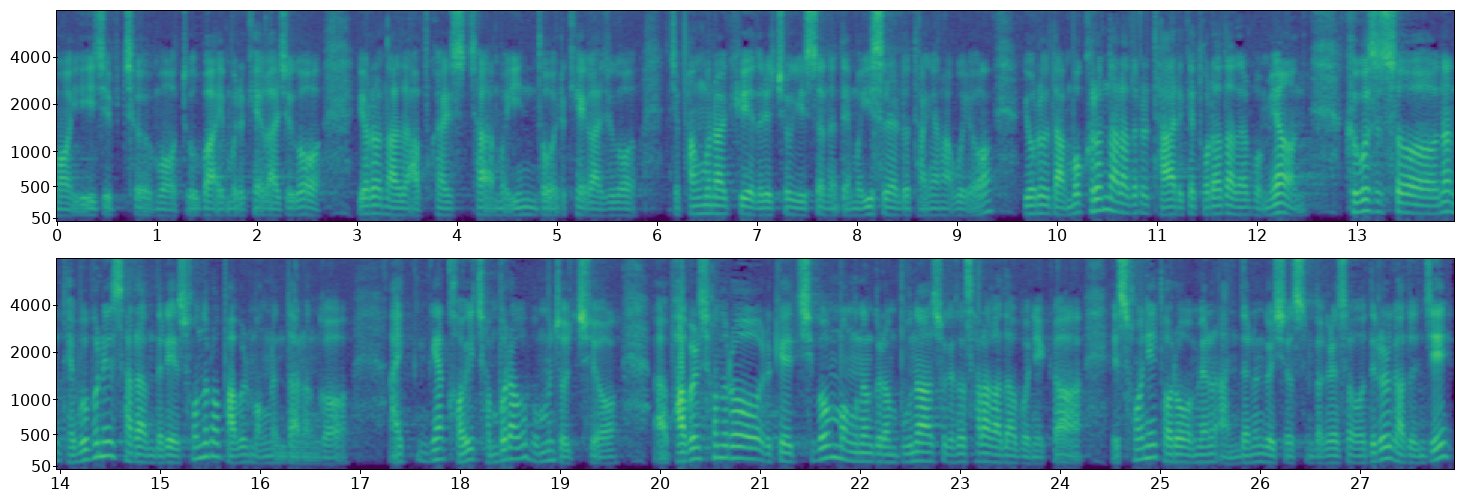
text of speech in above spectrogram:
뭐 이집트, 뭐 두바이 뭐 이렇게 해가지고 여러 나라 아프가니스탄, 뭐 인도 이렇게 해가지고 이제 방문할 기회들이 쭉 있었는데 뭐 이스라엘도 당연하고요, 요르단 뭐 그런 나라들을 다 이렇게 돌아다녀 보면 그곳에서는 대부분의 사람들이 손으로 밥을 먹는다는 거. 아니 그냥 거의 전부라고 보면 좋죠. 아, 밥을 손으로 이렇게 집어 먹는 그런 문화 속에서 살아가다 보니까 손이 더러우면 안 되는 것이었습니다. 그래서 어디를 가든지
